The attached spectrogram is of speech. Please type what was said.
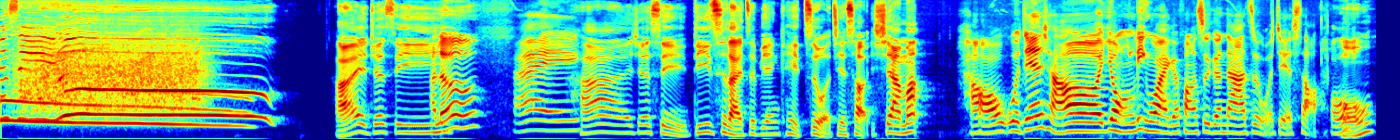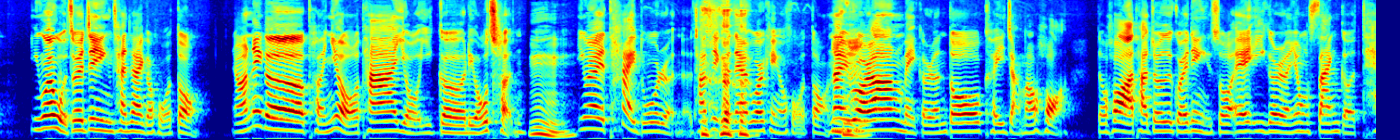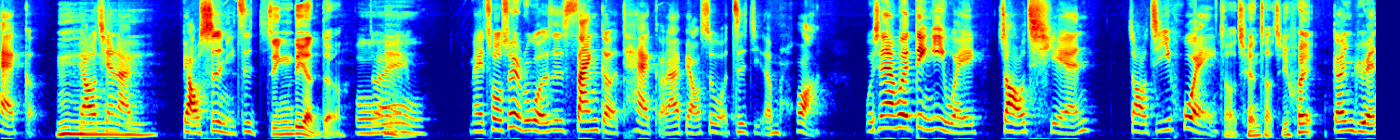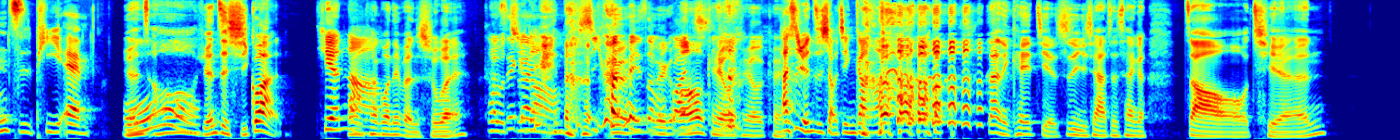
嗨，Jessie。Jessie，Hello，嗨，嗨，Jessie，第一次来这边，可以自我介绍一下吗？好，我今天想要用另外一个方式跟大家自我介绍，哦，因为我最近参加一个活动，然后那个朋友他有一个流程，嗯，因为太多人了，它是一个 networking 的活动。那如果让每个人都可以讲到话的话，他就是规定你说，哎、一个人用三个 tag 嗯。标签来表示你自己。精炼的，对。哦，没错，所以如果是三个 tag 来表示我自己的话，我现在会定义为找钱、找机会找钱找机会，跟原子 PM。原子哦哦，原子习惯，我天哪，看过那本书哎，可是我知道，跟原子习惯没什么关系。OK OK OK，还是原子小金刚啊？那你可以解释一下这三个：找钱、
